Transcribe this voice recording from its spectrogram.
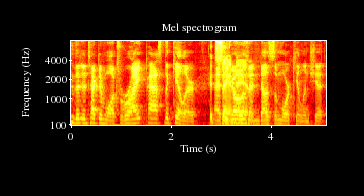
the detective walks right past the killer It's as he Sandman. goes and does some more killing shit.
